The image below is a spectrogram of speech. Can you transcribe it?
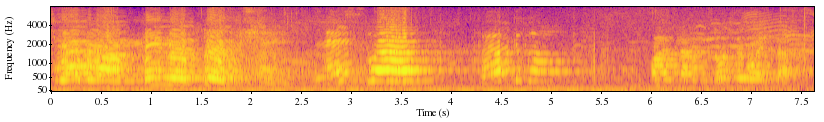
siamo a meno 12. Less 12, 12 to go. Faltan 12 vueltas.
